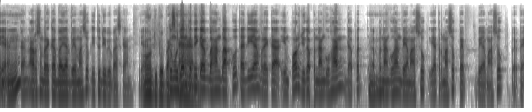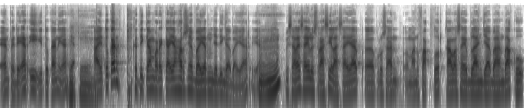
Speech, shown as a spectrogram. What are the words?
ya kan harusnya mereka bayar bea masuk itu dibebaskan ya. Oh, dibebaskan. Kemudian ketika bahan baku tadi ya mereka impor juga penangguhan dapat eh, penangguhan bea masuk ya termasuk P- bea masuk PPN PDRI itu kan ya. Oke. Nah itu kan ketika mereka yang harusnya bayar menjadi nggak bayar ya. Hmm. Misalnya saya ilustrasi lah saya eh, perusahaan manufaktur kalau saya belanja bahan baku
